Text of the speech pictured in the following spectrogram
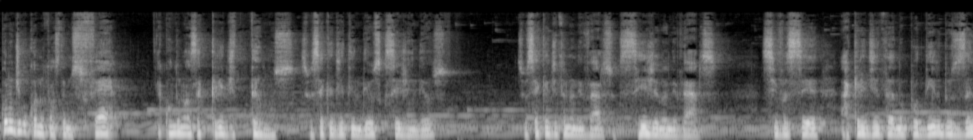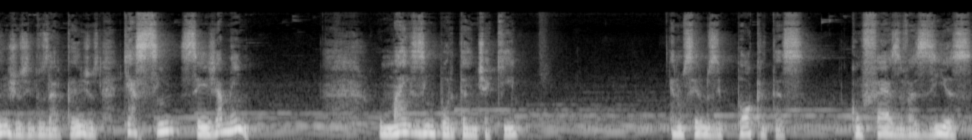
Quando eu digo quando nós temos fé, é quando nós acreditamos. Se você acredita em Deus, que seja em Deus. Se você acredita no universo, que seja no universo. Se você acredita no poder dos anjos e dos arcanjos, que assim seja. Amém. O mais importante aqui não sermos hipócritas com fés vazias,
